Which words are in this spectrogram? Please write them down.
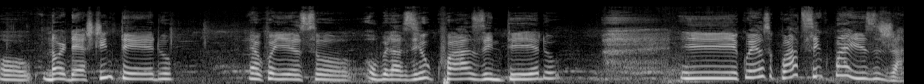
o Nordeste inteiro, eu conheço o Brasil quase inteiro e conheço quatro, cinco países já.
